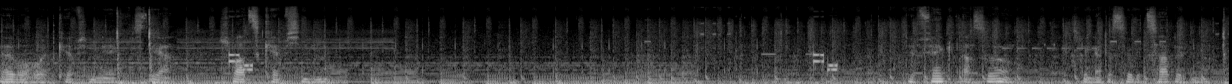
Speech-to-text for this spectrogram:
Selber Rotkäppchen, nee, ist eher Schwarzkäppchen. Ne? Defekt, ach so. Deswegen hat das so gezappelt. Ne?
